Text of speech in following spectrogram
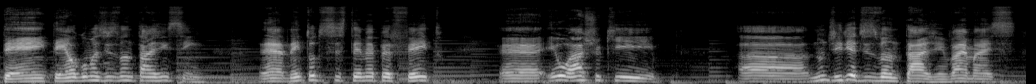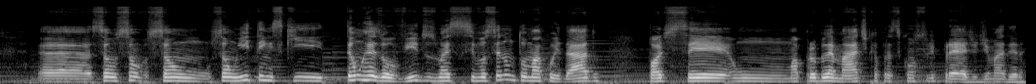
Tem, tem algumas desvantagens sim. É, nem todo sistema é perfeito. É, eu acho que. Uh, não diria desvantagem, vai, mas. Uh, são, são, são, são itens que estão resolvidos, mas se você não tomar cuidado, pode ser um, uma problemática para se construir prédio de madeira.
